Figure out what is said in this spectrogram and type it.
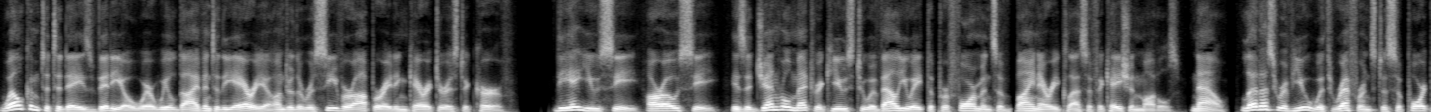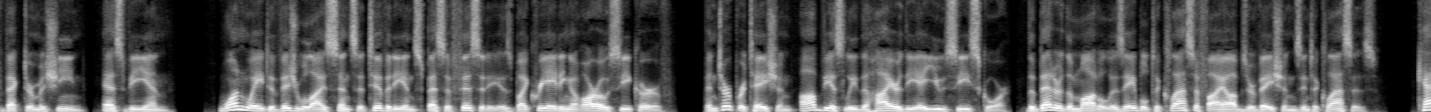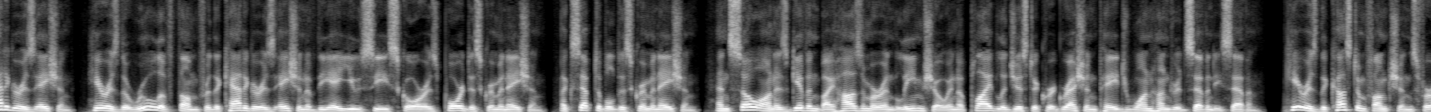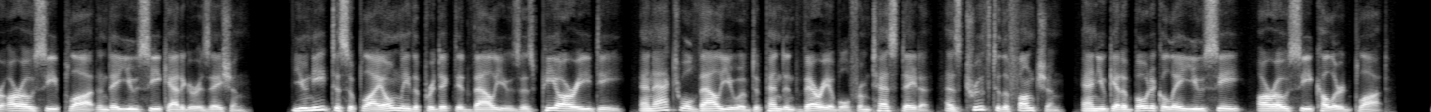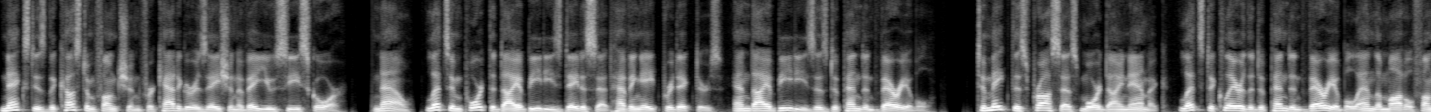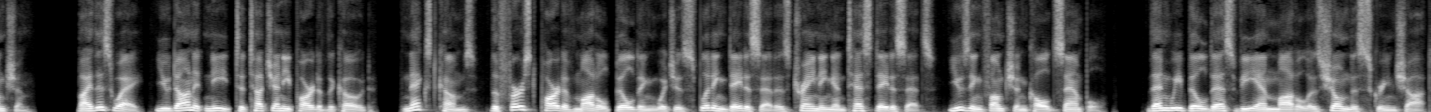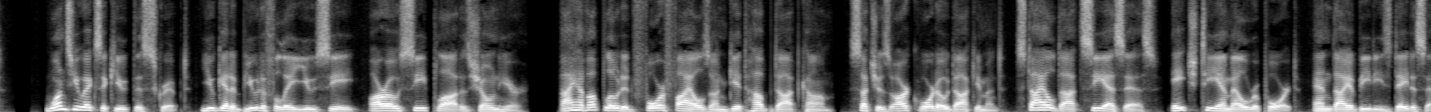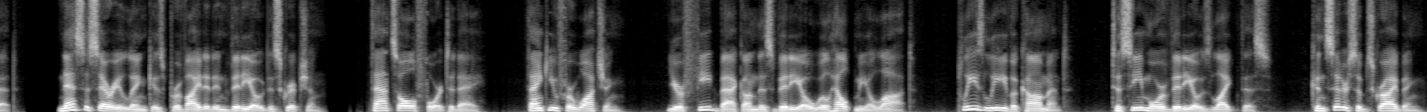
Welcome to today's video where we'll dive into the area under the receiver operating characteristic curve. The AUC ROC, is a general metric used to evaluate the performance of binary classification models. Now, let us review with reference to support vector machine SVM. One way to visualize sensitivity and specificity is by creating a ROC curve. Interpretation Obviously the higher the AUC score, the better the model is able to classify observations into classes. Categorization Here is the rule of thumb for the categorization of the AUC score as poor discrimination, acceptable discrimination, and so on as given by Hosmer and Lemeshow in Applied Logistic Regression page 177. Here is the custom functions for ROC plot and AUC categorization. You need to supply only the predicted values as PRED, an actual value of dependent variable from test data, as truth to the function, and you get a Bodical AUC, ROC colored plot. Next is the custom function for categorization of AUC score. Now, let's import the diabetes dataset having 8 predictors and diabetes as dependent variable. To make this process more dynamic, let's declare the dependent variable and the model function. By this way, you don't need to touch any part of the code. Next comes the first part of model building which is splitting dataset as training and test datasets using function called sample. Then we build SVM model as shown this screenshot. Once you execute this script, you get a beautiful AUC, ROC plot as shown here. I have uploaded four files on github.com, such as a Quarto document, style.css, HTML report, and diabetes dataset. Necessary link is provided in video description. That's all for today. Thank you for watching. Your feedback on this video will help me a lot. Please leave a comment. To see more videos like this, consider subscribing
